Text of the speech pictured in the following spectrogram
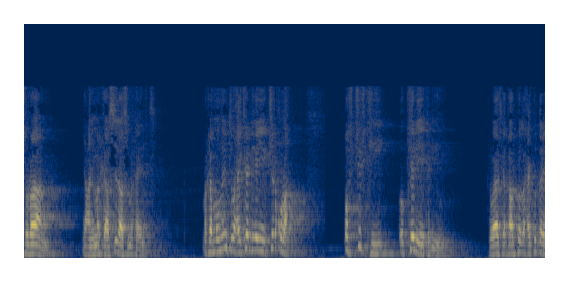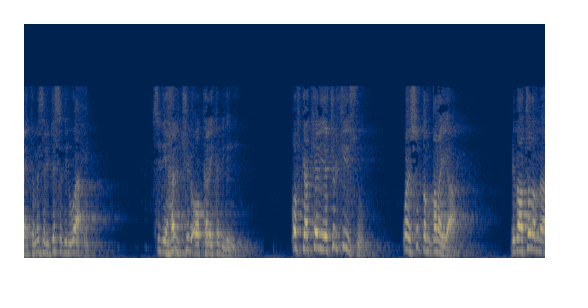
turhaan yacni markaa sidaas markaa inay tahay marka muuminiintu waxay ka dhigan yihiin jidh qura. Qof jidhkii oo keliyay ka dhigan yihiin riwaayaadka qaarkood waxay ku darayaan ka masali jasadi ilwaaxid sidii hal jidh oo kaley ka dhigan yihiin qofkaa keliya jidhkiisu waa isu damqanayaa dhibaatada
